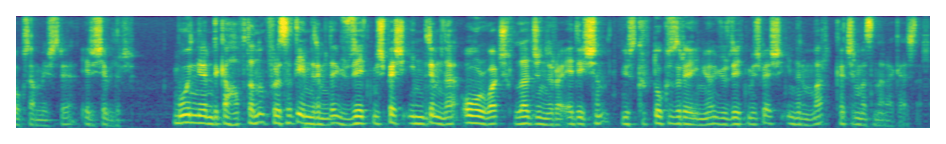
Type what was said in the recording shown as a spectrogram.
95 liraya erişebilir. Bu indirimdeki haftanın fırsatı indirimde %75 indirimde Overwatch Legendary Edition 149 liraya iniyor. %75 indirim var. Kaçırmasınlar arkadaşlar.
